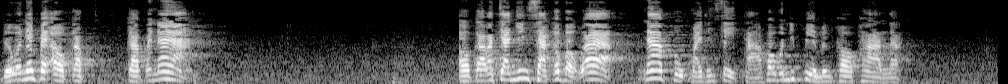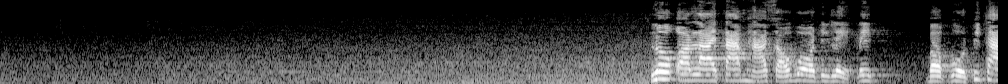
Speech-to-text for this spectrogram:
เดี๋ยววันนั้นไปออกกับกับไปหน้าออกกับอาจารย์ยิ่งศักดิ์ก็บอกว่าหน้าปลูกหมายถึงเศรษฐาเพราะวันนี้เปลี่ยนเป็นพอพานละ โลกออนไลน์ตามหาสวดิเลกเลยบอกโหวตพิธา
